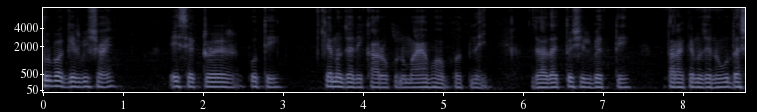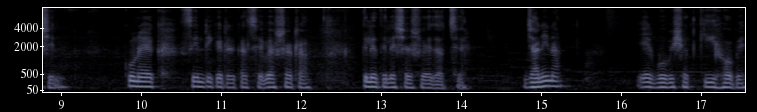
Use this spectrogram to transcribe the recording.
দুর্ভাগ্যের বিষয় এই সেক্টরের প্রতি কেন জানি কারও কোনো মায়া মহব্বত নেই। যারা দায়িত্বশীল ব্যক্তি, তারা কেন যেন উদাসীন। কোনো এক সিন্ডিকেটের কাছে ব্যবসাটা তিলে তিলে শেষ হয়ে যাচ্ছে। জানি না এর ভবিষ্যৎ কি হবে।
